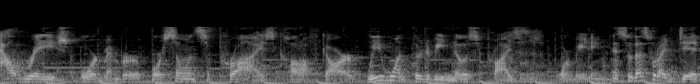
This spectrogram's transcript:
outraged board member or someone surprised, caught off guard. We want there to be no surprises at a board meeting. And so that's what I did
